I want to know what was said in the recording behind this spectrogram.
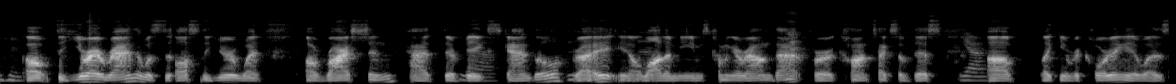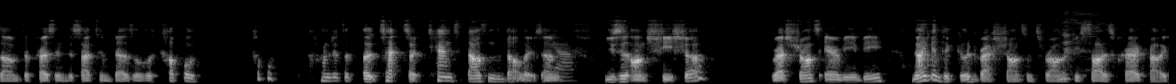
Mm-hmm. Uh, the year I ran it was the, also the year when uh, Ryerson had their big yeah. scandal, mm-hmm. right? You know, mm-hmm. a lot of memes coming around that for context of this. Yeah. Uh, like in recording, it was um, the president decided to embezzle a couple, couple hundreds of, uh, sorry, tens of thousands of dollars and yeah. use it on shisha restaurants, Airbnb, not even the good restaurants in Toronto. If you saw his credit card, like,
